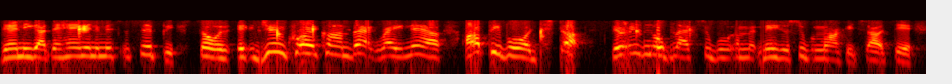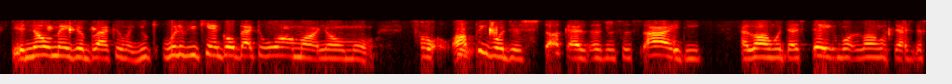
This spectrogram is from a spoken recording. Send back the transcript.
Then he got the hanging in Mississippi. So if, if Jim Crow come back right now, our people are stuck. There is no black super um, major supermarkets out there. There's no major black women. You what if you can't go back to Walmart no more? So our people are just stuck as as a society. Along with that statement, along with that, that's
